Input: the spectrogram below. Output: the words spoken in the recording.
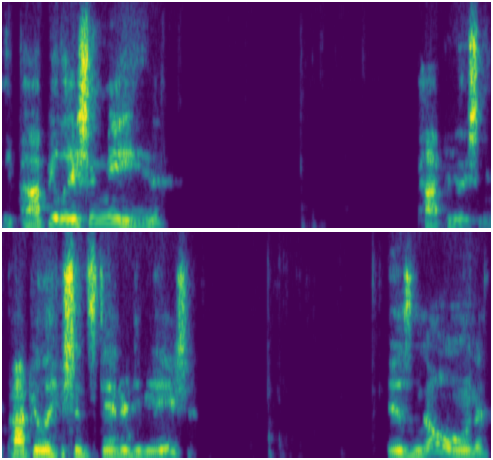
the population mean population population standard deviation is known to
